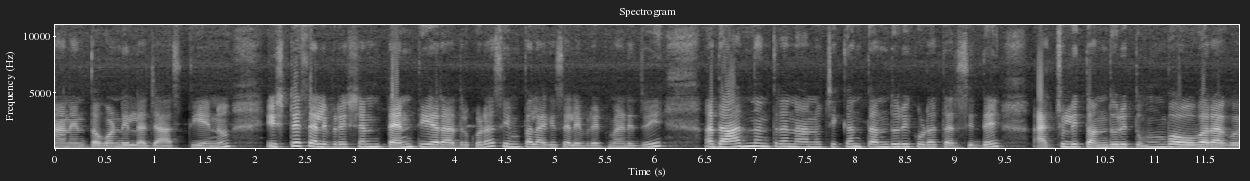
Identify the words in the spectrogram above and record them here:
ನಾನೇನು ತೊಗೊಂಡಿಲ್ಲ ಜಾಸ್ತಿ ಏನು. ಇಷ್ಟೇ ಸೆಲಿಬ್ರೇಷನ್ ಟೆಂತ್ ಇಯರ್ ಆದರೂ ಕೂಡ ಸಿಂಪಲಾಗಿ ಸೆಲಿಬ್ರೇಟ್ ಮಾಡಿದ್ವಿ. ಅದಾದ ನಂತರ ನಾನು ಚಿಕನ್ ತಂದೂರಿ ಕೂಡ ತರಿಸಿದ್ದೆ. ಆ್ಯಕ್ಚುಲಿ ತಂದೂರಿ ತುಂಬ ಓವರ್ ಆಗೋ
